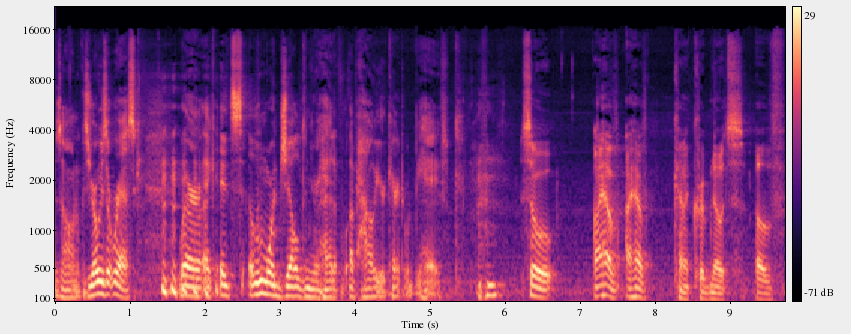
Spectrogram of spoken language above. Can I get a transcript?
zone because you're always at risk, where like it's a little more gelled in your head of, of how your character would behave. Mm-hmm. So, I have I have kind of crib notes of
